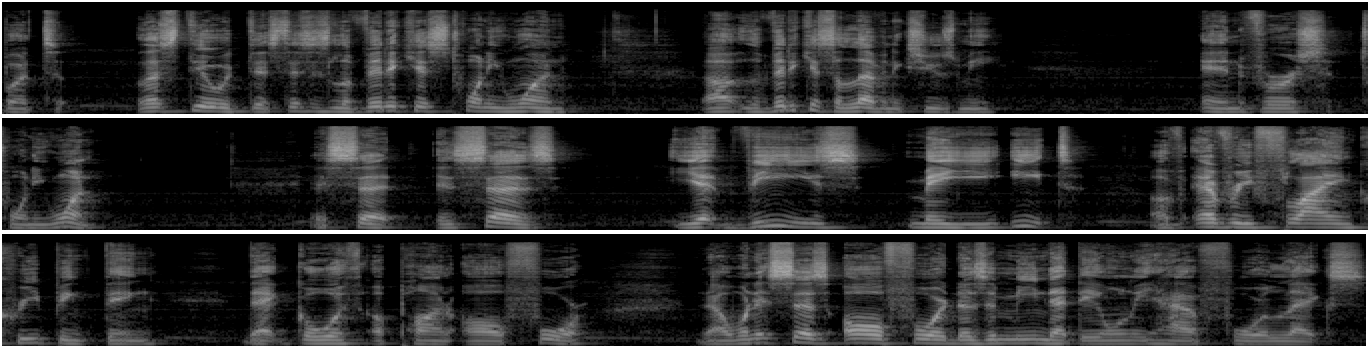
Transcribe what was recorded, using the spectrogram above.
but let's deal with this. This is Leviticus 21, uh, Leviticus 11, excuse me, in verse 21. It said it says, "Yet these." May ye eat of every flying creeping thing that goeth upon all four. Now, when it says all four, it doesn't mean that they only have four legs,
